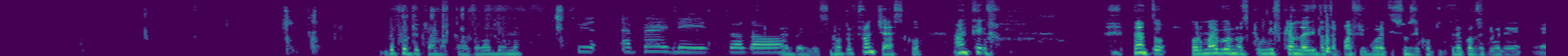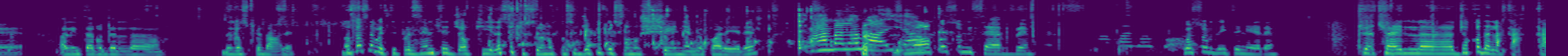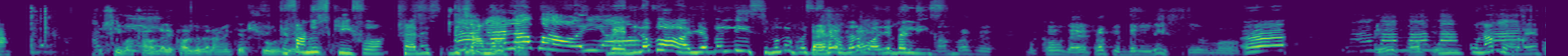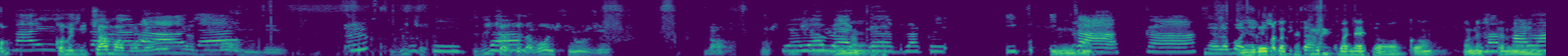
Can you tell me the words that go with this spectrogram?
Dopo giochiamo a casa, va bene? Sì, è bellissimo. È bellissimo. Per Francesco, anche... Tanto ormai voi non vi scandalizzate, poi figurati Susi con tutte le cose che vede eh, all'interno del- dell'ospedale. Non so se avete presente i giochi, adesso ci sono questi giochi che sono sceni a mio parere. Mamma lo voglio. No, questo mi serve, questo lo devi tenere. Cioè, c'è il gioco della cacca. Sì, ma fanno delle cose veramente assurde. che fanno schifo, cioè Ah, diciamo, non lo voglio. vedi, lo voglio, è bellissimo, noi questa Eh, cosa lo voglio, è bello, bellissimo. Ma proprio, ma come, è proprio bellissimo. Eh, Mamma, Eh, proprio. un, un amore. Com- come diciamo a Bologna, di mondi. Mm? Si dice, si dice anche da voi, Susi? No, non si dice Io vedo qui i, i No. Eh, lo voglio Non riesco gioco a capire carte. qual è il gioco, onestamente.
